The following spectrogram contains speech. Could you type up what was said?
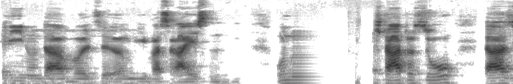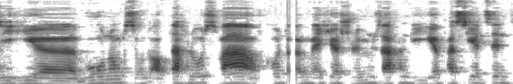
Berlin, und da wollte sie irgendwie was reißen. Und Status so, da sie hier wohnungs- und obdachlos war aufgrund irgendwelcher schlimmen Sachen, die ihr passiert sind,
